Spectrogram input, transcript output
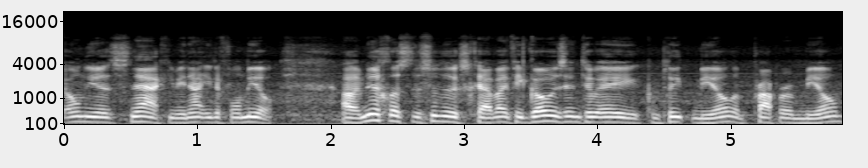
only a snack. He may not eat a full meal. If he goes into a complete meal, a proper meal,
